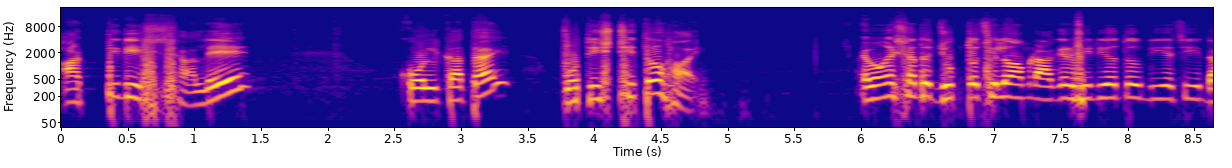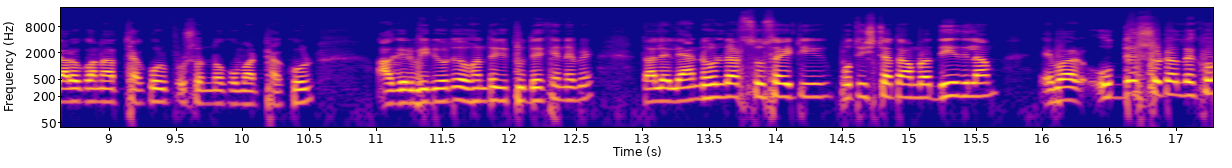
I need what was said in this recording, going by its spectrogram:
আটত্রিশ সালে কলকাতায় প্রতিষ্ঠিত হয়। এবং এর সাথে যুক্ত ছিল, আমরা আগের ভিডিওতেও দিয়েছি, দ্বারকানাথ ঠাকুর, প্রসন্ন কুমার ঠাকুর আগের ভিডিওতে ওখান থেকে একটু দেখে নেবে। তাহলে ল্যান্ড হোল্ডার সোসাইটি প্রতিষ্ঠাটা আমরা দিয়ে দিলাম। এবার উদ্দেশ্যটা লেখো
